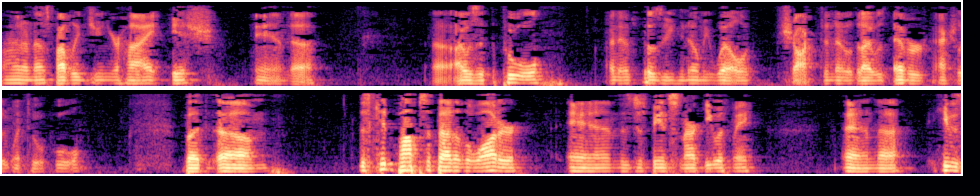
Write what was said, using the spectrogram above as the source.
I don't know, it's probably junior high ish, and uh, uh, I was at the pool. I know those of you who know me well shocked to know that I was ever actually went to a pool. But um, this kid pops up out of the water and is just being snarky with me, and uh, he was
